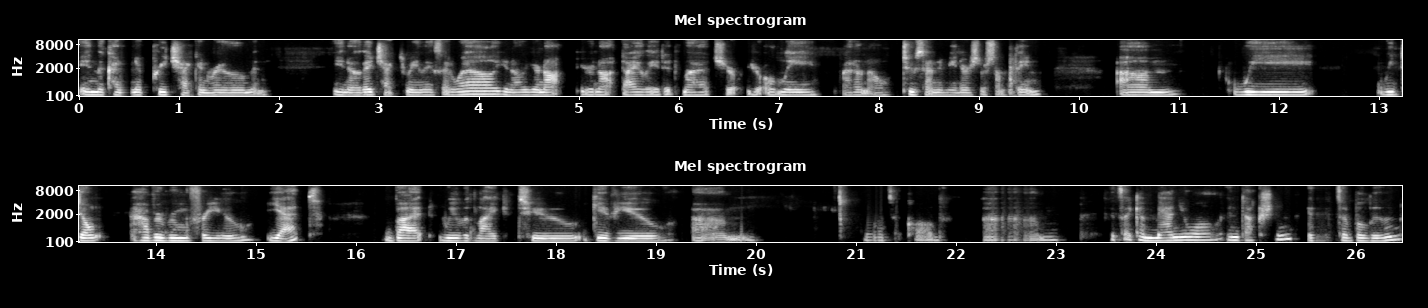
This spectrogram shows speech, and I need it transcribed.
in the kind of pre-check-in room and you know they checked me and they said well you know you're not you're not dilated much you're you're only i don't know two centimeters or something um, we we don't have a room for you yet but we would like to give you um, what's it called? Um, it's like a manual induction. It's a balloon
